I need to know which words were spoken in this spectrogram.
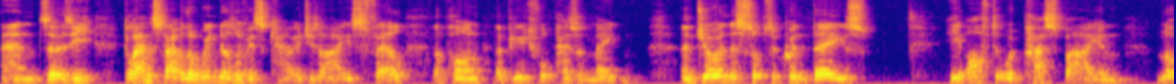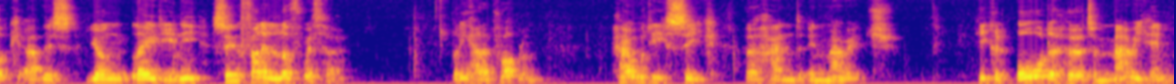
And uh, as he glanced out of the windows of his carriage, his eyes fell upon a beautiful peasant maiden. And during the subsequent days, he often would pass by and look at this young lady, and he soon fell in love with her. But he had a problem. How would he seek her hand in marriage? He could order her to marry him,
